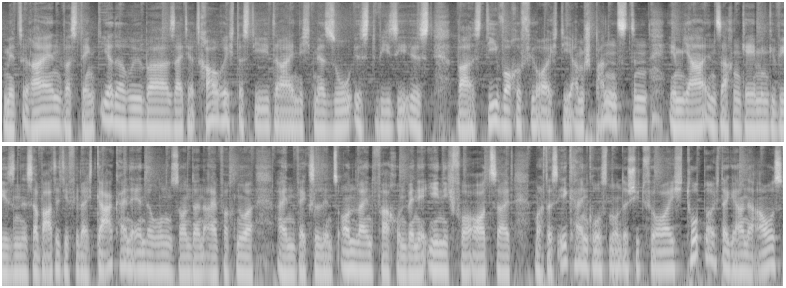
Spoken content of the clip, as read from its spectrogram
mit rein. Was denkt ihr darüber? Seid ihr traurig, dass die E3 nicht mehr so ist, wie sie ist? War es die Woche für euch, die am spannendsten im Jahr in Sachen Gaming gewesen ist? Erwartet ihr vielleicht gar keine Änderungen, sondern einfach einfach nur einen Wechsel ins Online-Fach und wenn ihr eh nicht vor Ort seid, macht das eh keinen großen Unterschied für euch. Tobt euch da gerne aus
